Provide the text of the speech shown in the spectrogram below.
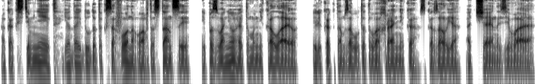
А как стемнеет, я дойду до таксофона у автостанции и позвоню этому Николаю, или как там зовут этого охранника», — сказал я, отчаянно зевая.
